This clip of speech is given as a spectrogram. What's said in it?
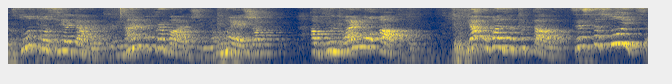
Да. суд розглядає кримінальне провадження в межах обвинувального акту. Я у вас запитала, це стосується?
